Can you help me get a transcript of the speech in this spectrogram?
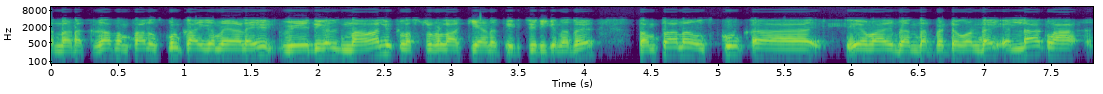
നടക്കുക. സംസ്ഥാന സ്കൂൾ കായിക മേളയിൽ വേദികൾ നാല് ക്ലസ്റ്ററുകളാക്കിയാണ് തിരിച്ചിരിക്കുന്നത്. സംസ്ഥാന സ്കൂൾ യുമായി ബന്ധപ്പെട്ടുകൊണ്ട് എല്ലാ ക്ലാ-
